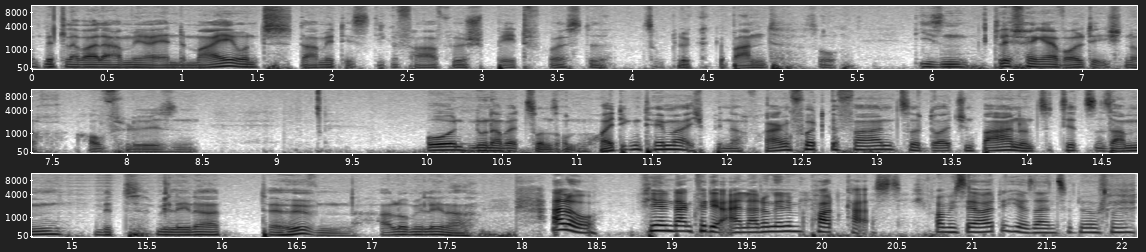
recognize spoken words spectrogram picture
und mittlerweile haben wir ja Ende Mai und damit ist die Gefahr für Spätfröste zum Glück gebannt. So, diesen Cliffhanger wollte ich noch auflösen. Und nun aber zu unserem heutigen Thema. Ich bin nach Frankfurt gefahren zur Deutschen Bahn und sitze jetzt zusammen mit Milena Terhöven. Hallo Milena. Hallo, vielen Dank für die Einladung in den Podcast. Ich freue mich sehr, heute hier sein zu dürfen.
